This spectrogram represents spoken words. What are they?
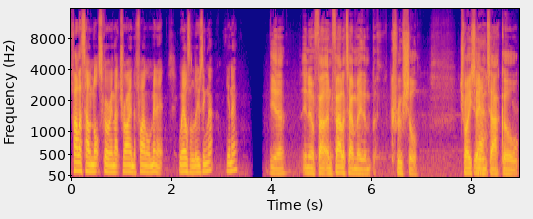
Faletau not scoring that try in the final minute. Wales are losing that, you know. Yeah, you know, and Faletau made them crucial try saving Yeah. tackle.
